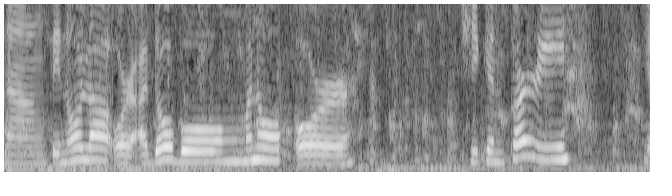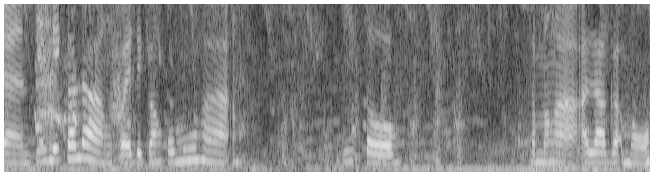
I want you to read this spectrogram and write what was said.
ng tinola or adobong manok or chicken curry, yan, pili ka lang. Pwede kang kumuha dito sa mga alaga mo.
